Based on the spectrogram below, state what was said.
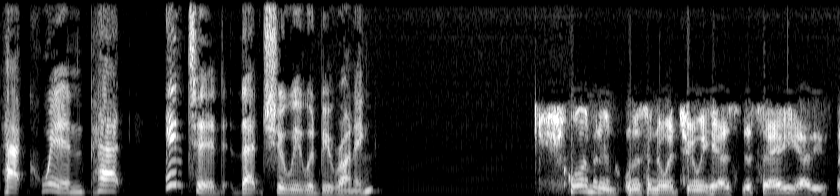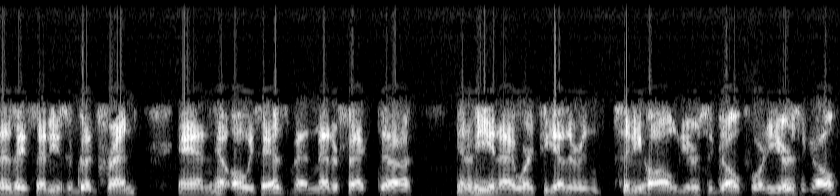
Pat Quinn, Pat hinted that Chuy would be running. Well, I'm going to listen to what Chuy has to say. Uh, as I said, he's a good friend and always has been. Matter of fact, uh, you know, he and I worked together in City Hall years ago, 40 years ago.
